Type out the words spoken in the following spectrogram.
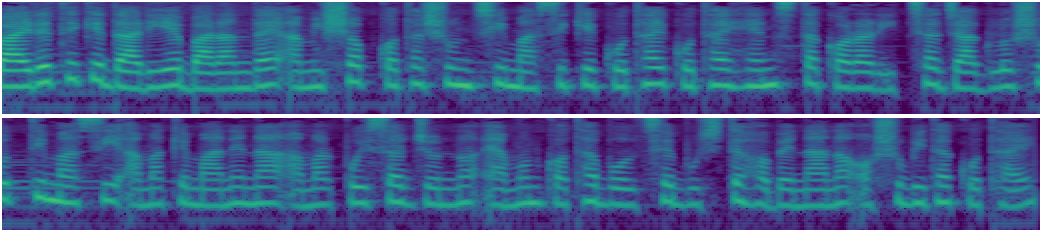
বাইরে থেকে দাঁড়িয়ে বারান্দায় আমি সব কথা শুনছি, মাসিকে কোথায় কোথায় হেনস্তা করার ইচ্ছা জাগলো, সত্যি মাসি আমাকে মানে না, আমার পয়সার জন্য এমন কথা বলছে, বুঝতে হবে নানা অসুবিধা কোথায়,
